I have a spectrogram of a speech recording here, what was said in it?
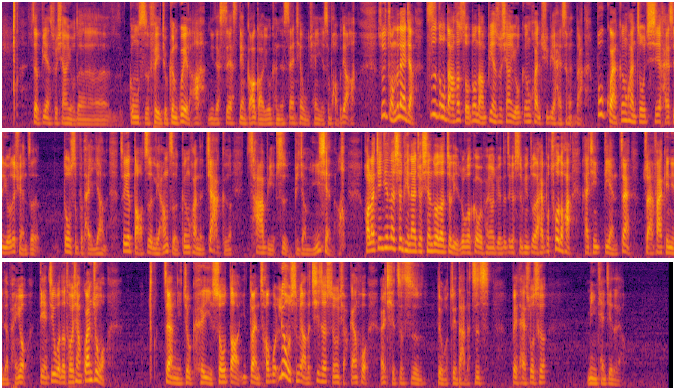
这变速箱油的工时费就更贵了啊。你在 4S 店搞搞，有可能三千五千也是跑不掉啊。所以总的来讲，自动挡和手动挡变速箱油更换区别还是很大，不管更换周期还是油的选择。都是不太一样的，这也导致两者更换的价格差别是比较明显的啊。好了，今天的视频呢就先做到这里。如果各位朋友觉得这个视频做的还不错的话，还请点赞、转发给你的朋友，点击我的头像关注我。这样你就可以收到一段超过六十秒的汽车使用小干货，而且这是对我最大的支持。备胎说车，明天接着聊。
